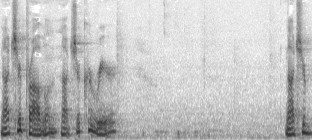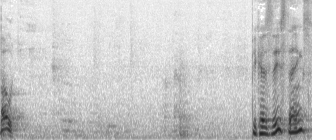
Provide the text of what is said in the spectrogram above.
not your problem, not your career, not your boat. Because these things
